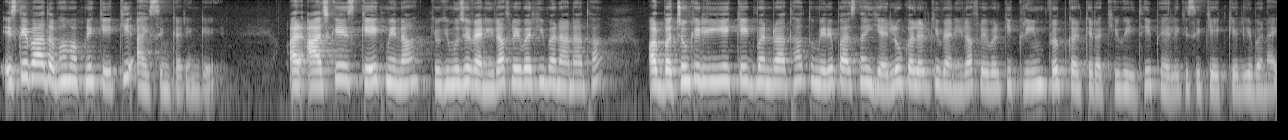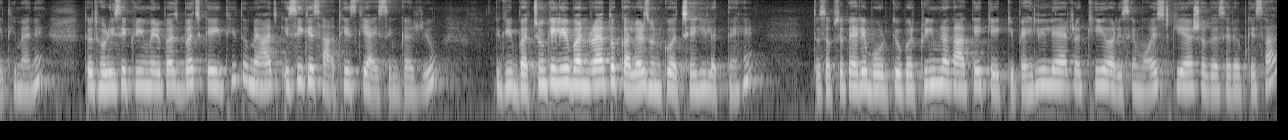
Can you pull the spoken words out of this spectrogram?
इसके बाद अब हम अपने केक की आइसिंग करेंगे। और आज के इस केक में ना, क्योंकि मुझे वनीला फ्लेवर ही बनाना था, और बच्चों के लिए ये केक बन रहा था तो मेरे पास ना येलो कलर की वनीला फ्लेवर की क्रीम विप करके रखी हुई थी, पहले किसी केक के लिए बनाई थी मैंने तो थोड़ी सी क्रीम मेरे पास बच गई थी तो मैं आज इसी के साथ ही इसकी आइसिंग कर रही हूँ, क्योंकि बच्चों के लिए बन रहा है तो कलर्स उनको अच्छे ही लगते हैं तो सबसे पहले बोर्ड के ऊपर क्रीम लगा के केक की पहली लेयर रखी और इसे मॉइस्ट किया शुगर सिरप के साथ।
